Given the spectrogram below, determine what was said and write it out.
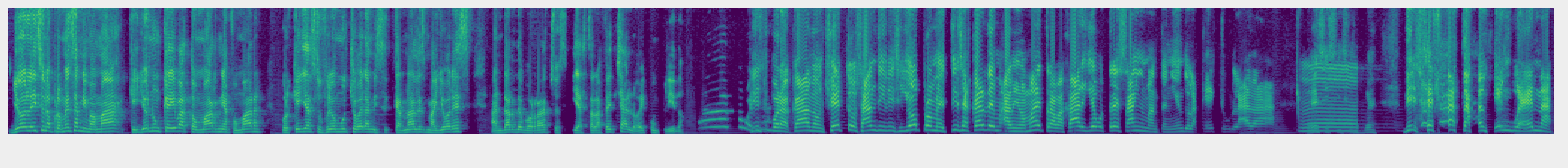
yo le hice una promesa a mi mamá que yo nunca iba a tomar ni a fumar porque ella sufrió mucho ver a mis carnales mayores andar de borrachos y hasta la fecha lo he cumplido. Dice por acá, Don Cheto, Sandy, dice, yo prometí sacar de- a mi mamá de trabajar y llevo tres años manteniéndola. ¡Qué chulada! Eh, sí, sí, sí, Mm. Dice, esta está bien buena.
